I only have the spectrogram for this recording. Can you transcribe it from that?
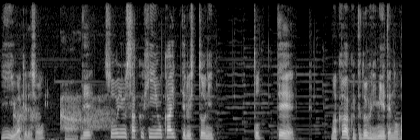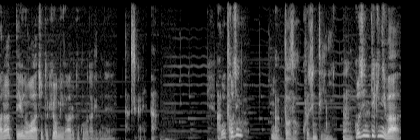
いいわけでしょ？で、そういう作品を書いてる人にとって、まあ科学ってどういうふうに見えてんのかなっていうのはちょっと興味があるところだけどね。確かにな。個人、どうぞ、個人的に。うん。個人的には、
